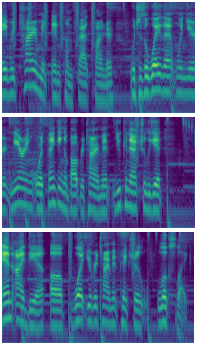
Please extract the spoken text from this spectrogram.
a retirement income fact finder, which is a way that when you're nearing or thinking about retirement, you can actually get an idea of what your retirement picture looks like.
